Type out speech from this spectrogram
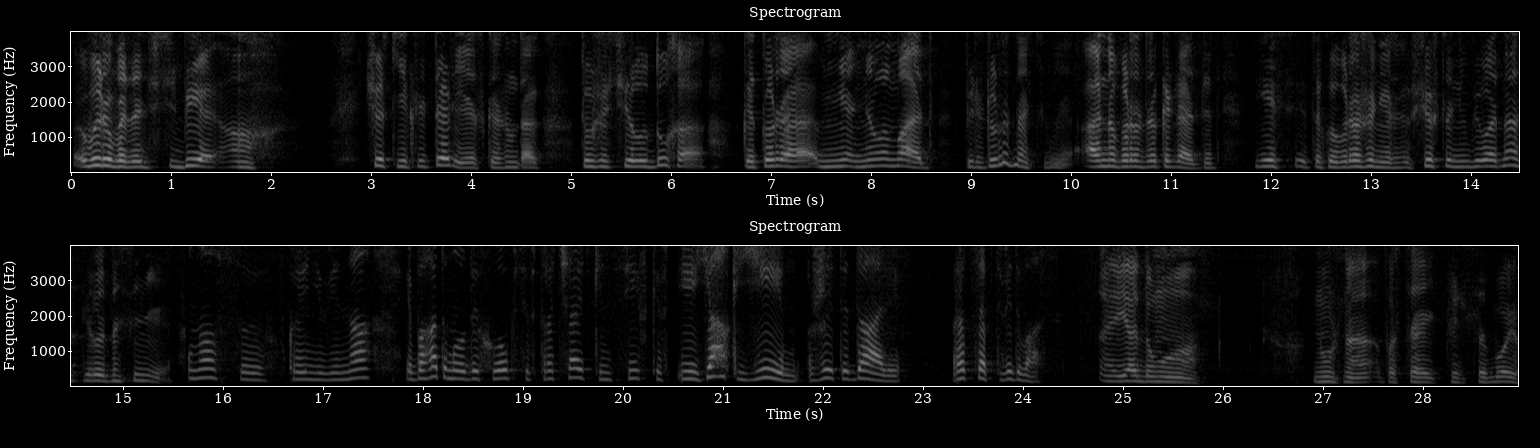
выработать в себе э, четкие критерии, скажем так, ту же силу духа, которая меня не ломает перед трудностями, а наоборот закаляет. Ведь Есть такое выражение, все, что не убивает нас, делает нас сильнее. У нас е, в країні війна, і багато молодих хлопців втрачають кінцівки. І як їм жити далі? Рецепт від вас. Э, Я думаю, нужно поставить перед собой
